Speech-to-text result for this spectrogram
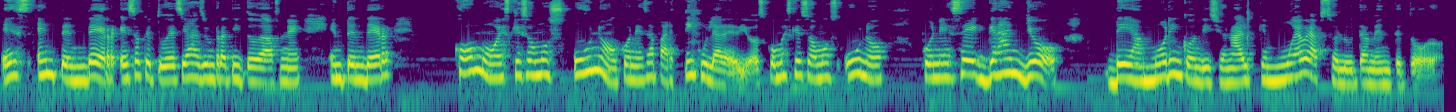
es entender eso que tú decías hace un ratito, Dafne, entender cómo es que somos uno con esa partícula de Dios, cómo es que somos uno con ese gran yo de amor incondicional que mueve absolutamente todo.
